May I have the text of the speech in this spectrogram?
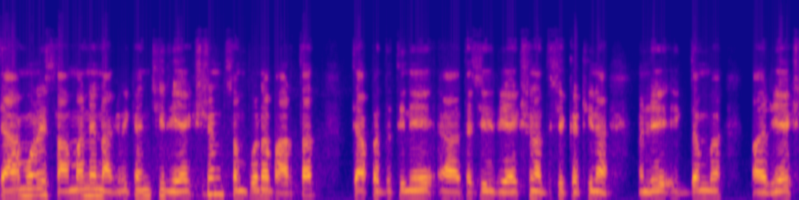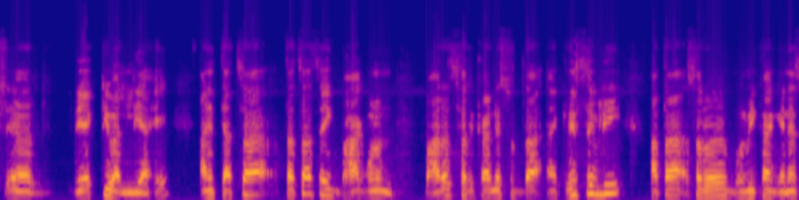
त्यामुळे सामान्य नागरिकांची रिॲक्शन संपूर्ण भारतात त्या पद्धतीने त्याची रिॲक्शन अतिशय कठीण आहे. म्हणजे एकदम रिॲक्शन रिॲक्टिव्ह आलेली आहे. आणि त्याचा त्याचाच एक भाग म्हणून भारत सरकारने सुद्धा अग्रेसिव्हली आता सर्व भूमिका घेण्यास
